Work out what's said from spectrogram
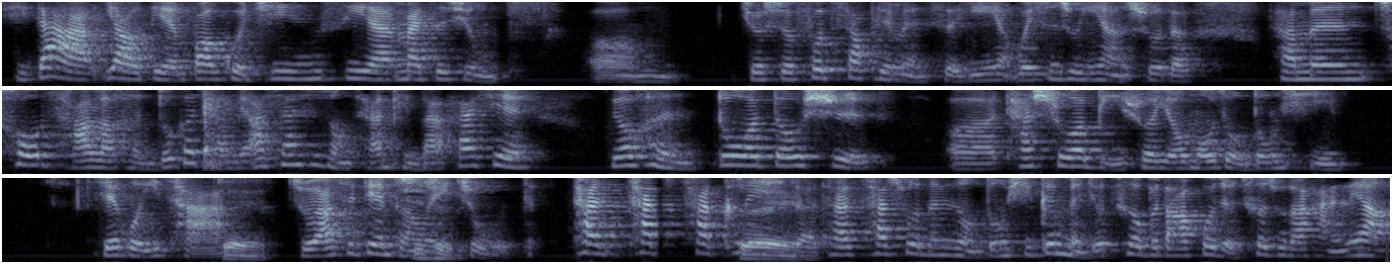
几大药店，包括 GNC 啊卖这种嗯。就是 food supplements 营养维生素营养素的，他们抽查了很多个产品，二三十种产品吧，发现有很多都是呃，他说比如说有某种东西，结果一查，对，主要是淀粉为主，他他他 claim 的，他他说的那种东西根本就测不到，或者测出的含量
